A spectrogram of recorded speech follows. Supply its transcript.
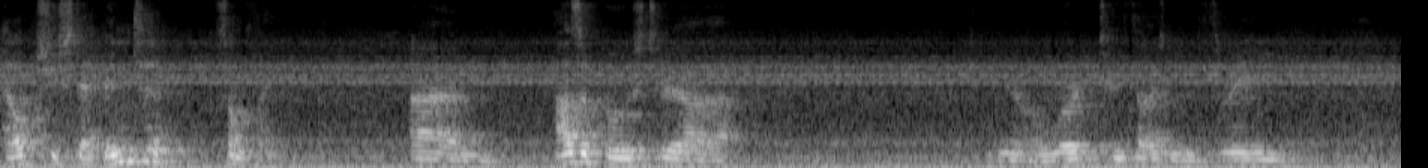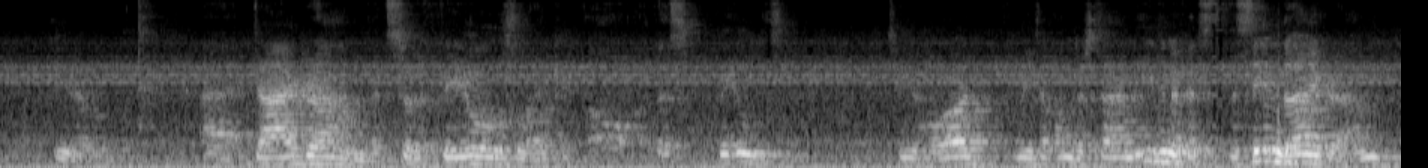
helps you step into something. Um, as opposed to a, you know, a Word 2003, you know, uh, diagram that sort of feels like, oh, this feels too hard for me to understand, even if it's the same diagram,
